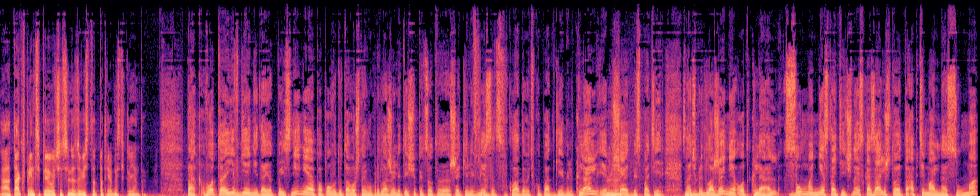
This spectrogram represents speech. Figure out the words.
А так, в принципе, очень сильно зависит от потребностей клиента. Так, вот э, Евгений дает пояснение по поводу того, что ему предложили 1500 э, шекелей в месяц вкладывать в Купат Гемель Кляль и обещают без потерь. Значит, предложение от Кляль, сумма не статичная, сказали, что это оптимальная сумма,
